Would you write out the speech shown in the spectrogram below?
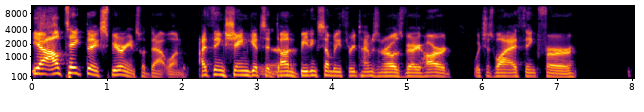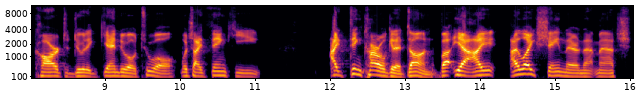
Yeah, I'll take the experience with that one. I think Shane gets it done. Beating somebody three times in a row is very hard, which is why I think for Carr to do it again to O'Toole, which I think he, I think Carr will get it done. But yeah, I I like Shane there in that match.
